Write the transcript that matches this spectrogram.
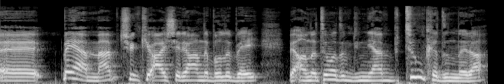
Ee, beğenmem çünkü Ayşe Rihanna Balıbey ve anlatamadım dinleyen bütün kadınlara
